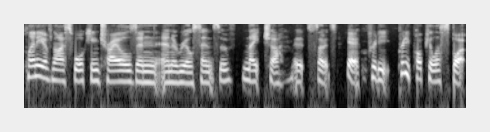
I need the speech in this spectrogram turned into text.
plenty of nice walking trails and, and a real sense of nature. It's so it's yeah, pretty pretty popular spot.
